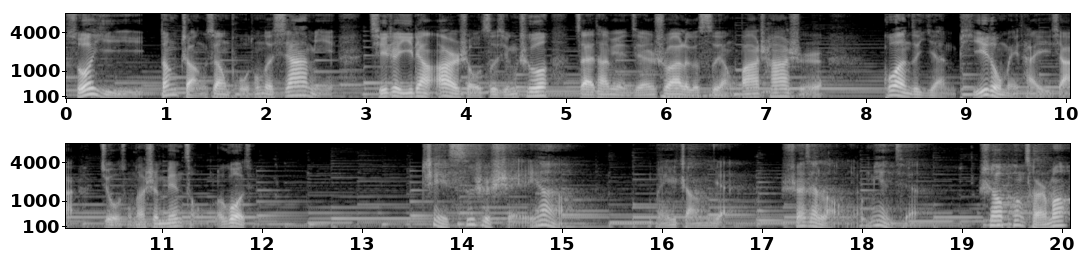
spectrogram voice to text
所以，当长相普通的虾米骑着一辆二手自行车在他面前摔了个四仰八叉时，罐子眼皮都没抬一下，就从他身边走了过去。这厮是谁呀？没长眼，摔在老娘面前，是要碰瓷儿吗？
